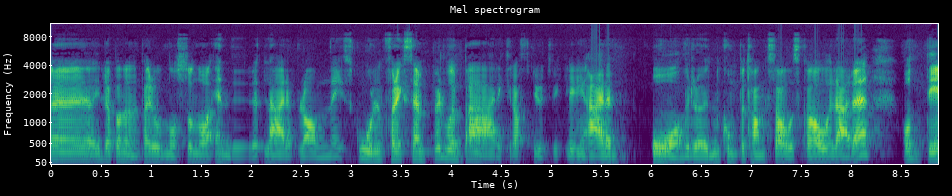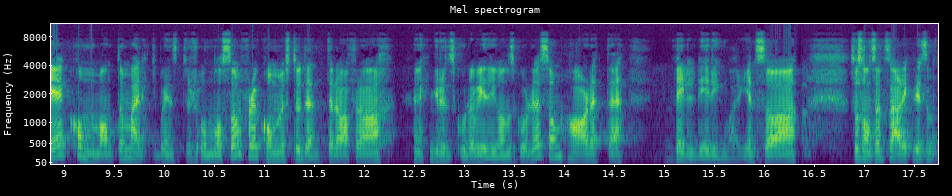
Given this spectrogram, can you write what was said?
eh, i løpet av denne perioden også nå endret læreplanene i skolen f.eks., hvor bærekraftig utvikling er en overordnet kompetanse alle skal lære. Og det kommer man til å merke på institusjonen også, for det kommer studenter da fra grunnskole og videregående skole som har dette veldig i ryggmargen. Så, så, sånn sett så er det ikke liksom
